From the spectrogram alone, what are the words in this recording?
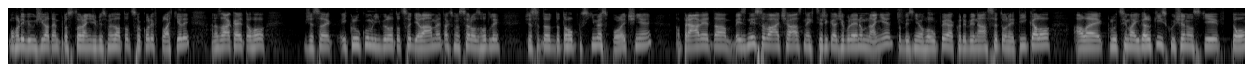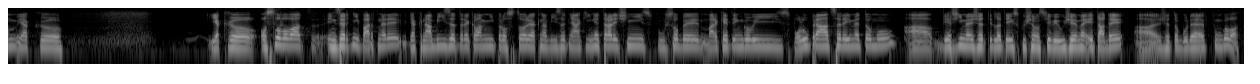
mohli využívat ten prostor, aniž bychom za to cokoliv platili. A na základě toho že se i klukům líbilo to, co děláme, tak jsme se rozhodli, že se to, do toho pustíme společně. A právě ta biznisová část, nechci říkat, že bude jenom na ně, to by znělo hloupě, jako kdyby nás se to netýkalo, ale kluci mají velké zkušenosti v tom, jak jak oslovovat inzertní partnery, jak nabízet reklamní prostor, jak nabízet nějaký netradiční způsoby marketingové spolupráce, dejme tomu, a věříme, že tyhle těch zkušenosti využijeme i tady a že to bude fungovat.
